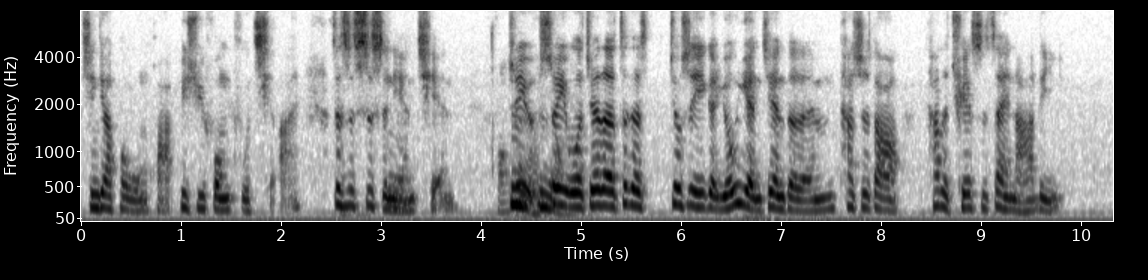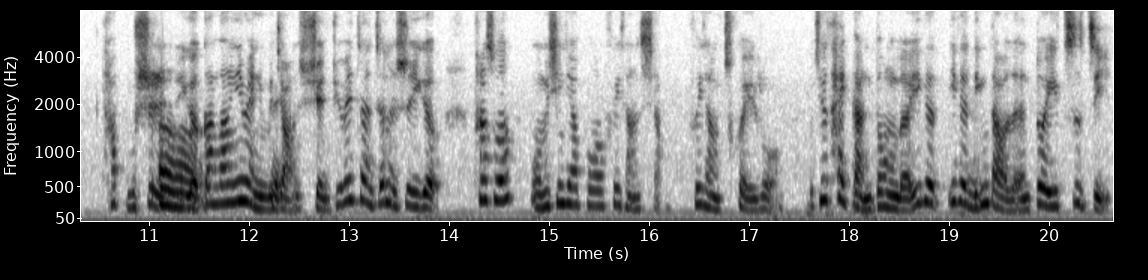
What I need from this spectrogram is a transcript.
新加坡文化必须丰富起来。这是四十年前，所以所以我觉得这个就是一个有远见的人，他知道他的缺失在哪里。他不是一个刚刚因为你们讲选举位战真的是一个，他说我们新加坡非常小，非常脆弱，我觉得太感动了。一个一个领导人对于自己。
